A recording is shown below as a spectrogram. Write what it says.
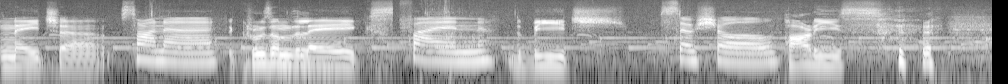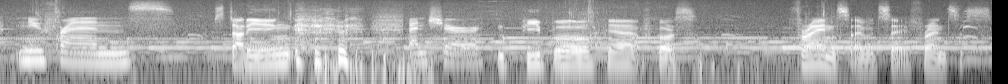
nature, sauna, the cruise on the lakes, fun, the beach, social, parties, new friends, studying, adventure. people, yeah, of course. Friends, I would say. Friends is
